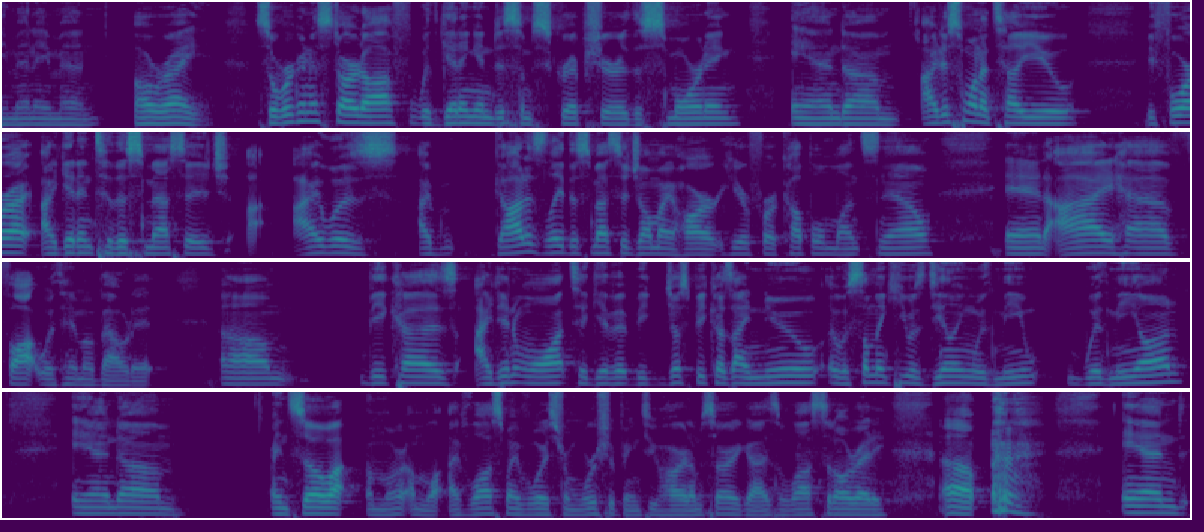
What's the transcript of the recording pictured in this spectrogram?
Amen, amen. All right. So we're going to start off with getting into some scripture this morning. And um, I just want to tell you, before I, I, get into this message, I, I was, I've, God has laid this message on my heart here for a couple months now, and I have fought with Him about it. Um, because I didn't want to give it be- just because I knew it was something He was dealing with me with me on, and um, and so I, I'm, I've lost my voice from worshiping too hard. I'm sorry, guys, I've lost it already. Uh, and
